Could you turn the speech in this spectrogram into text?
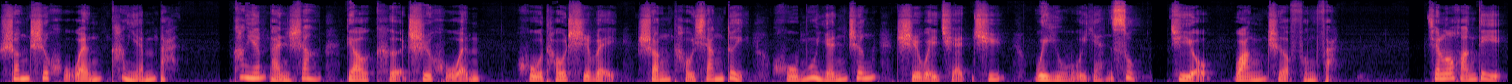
双螭虎纹炕沿板，炕沿板上雕刻螭虎纹，虎头螭尾双头相对，虎目圆睁，齿为卷曲，威武严肃，具有王者风范。乾隆皇帝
